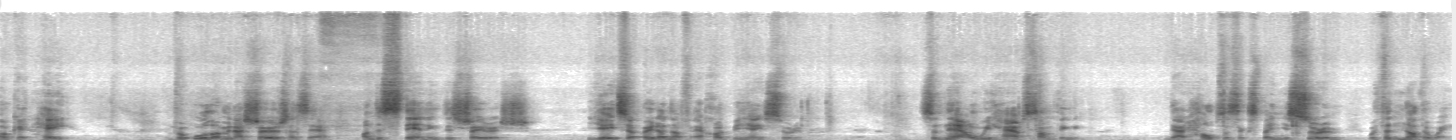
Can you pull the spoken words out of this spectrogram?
Okay, hey, ve'ula min ha-shirish hazeh, understanding this shirish, yetze oidanov echot binyan. So now we have something that helps us explain Yisurim with another way.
